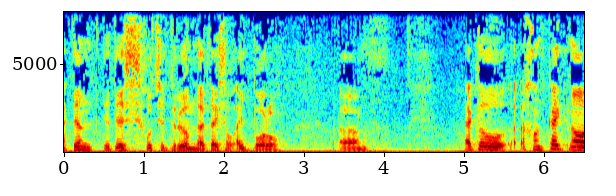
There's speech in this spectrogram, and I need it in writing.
Ek dink dit is God se droom dat hy sal uitborrel. Um, Ek wil gaan kyk na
